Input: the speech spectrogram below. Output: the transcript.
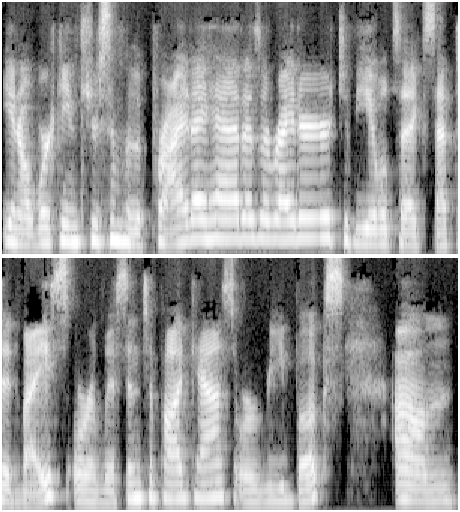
you know working through some of the pride i had as a writer to be able to accept advice or listen to podcasts or read books. Um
